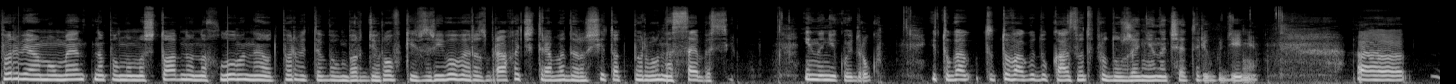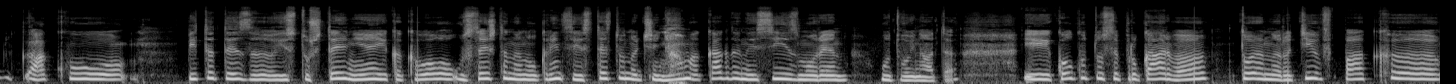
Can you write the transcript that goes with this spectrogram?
първия момент на пълномащабно нахлуване от първите бомбардировки и взривове разбраха, че трябва да разчитат първо на себе си и на никой друг. И това, това го доказват в продължение на 4 години. А, ако питате за изтощение и какво усещане на украинци, естествено, че няма как да не си изморен от войната. И колкото се прокарва този наратив пак а,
